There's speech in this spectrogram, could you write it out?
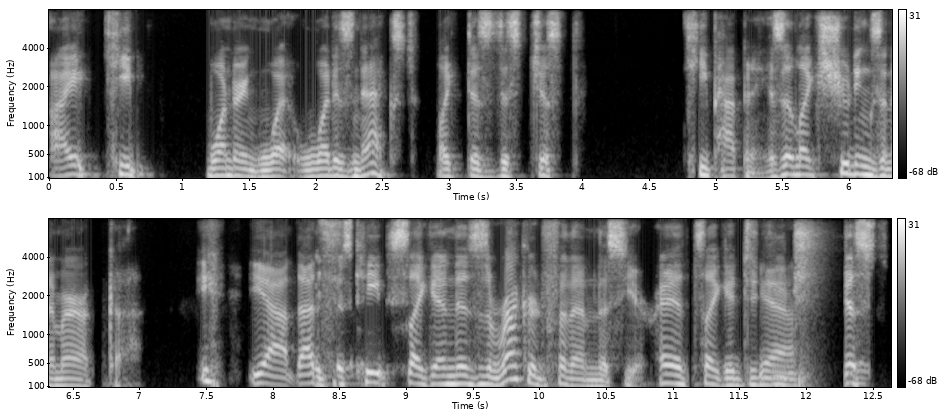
I keep wondering what what is next. Like, does this just keep happening? Is it like shootings in America? Yeah, that's it just keeps like, and this is a record for them this year. Right? It's like, it, yeah. Just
